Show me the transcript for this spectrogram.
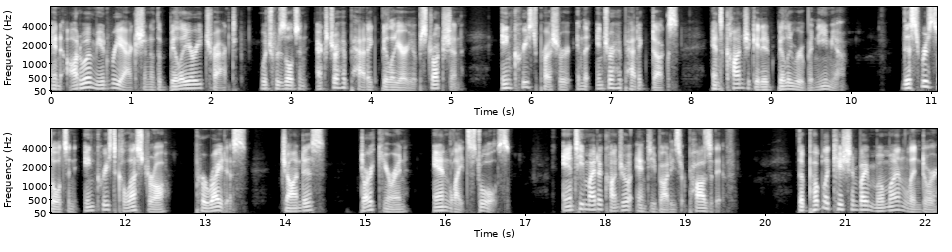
an autoimmune reaction of the biliary tract which results in extrahepatic biliary obstruction, increased pressure in the intrahepatic ducts, and conjugated bilirubinemia. This results in increased cholesterol, pruritus, jaundice, dark urine, and light stools. Antimitochondrial antibodies are positive. The publication by Moma and Lindor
